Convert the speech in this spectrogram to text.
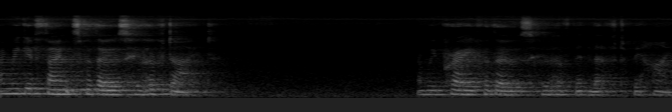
and we give thanks for those who have died, and we pray for those who have been left behind.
